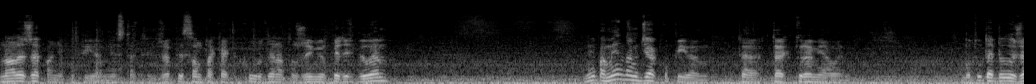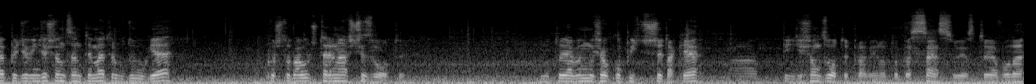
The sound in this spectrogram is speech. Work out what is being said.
No ale rzepa nie kupiłem niestety. Rzepy są tak jak kurde na to Rzymiu kiedyś byłem. Nie pamiętam gdzie ja kupiłem te, te które miałem. Bo tutaj były rzepy 90 cm długie, kosztowały 14 zł. No to ja bym musiał kupić trzy takie, a 50 zł prawie, no to bez sensu jest. To ja wolę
